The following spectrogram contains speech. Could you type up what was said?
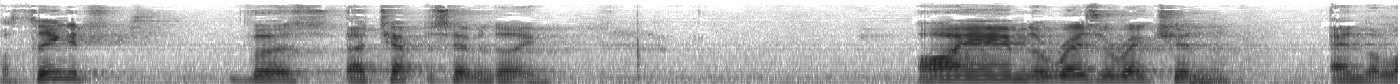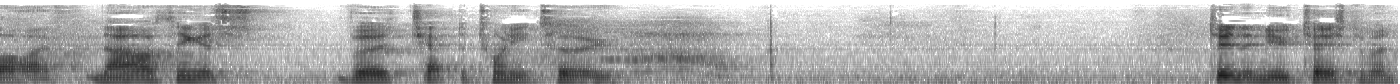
I think it's verse uh, chapter 17. I am the resurrection and the life. No, I think it's verse chapter 22. In the New Testament.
